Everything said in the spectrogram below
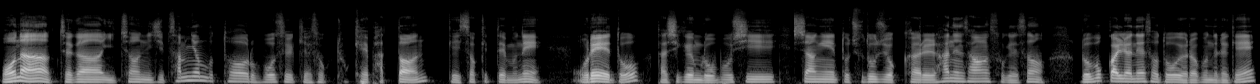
워낙 제가 2023년부터 로봇을 계속 좋게 봤던 게 있었기 때문에 올해에도 다시금 로봇이 시장의 또 주도주 역할을 하는 상황 속에서 로봇 관련해서도 여러분들에게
